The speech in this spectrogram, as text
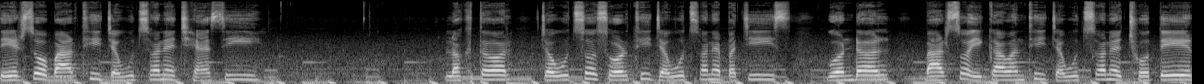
તેરસો બારથી ચૌદસો ને છ્યાસી, લખતર ચૌદસો સોળથી ચૌદસો ને પચીસ, ગોંડલ બારસો એકાવનથી ચૌદસો ને છોતેર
